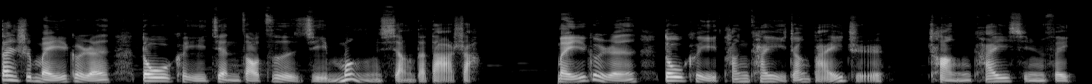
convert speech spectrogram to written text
但是每一个人都可以建造自己梦想的大厦。每一个人都可以摊开一张白纸，敞开心扉，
